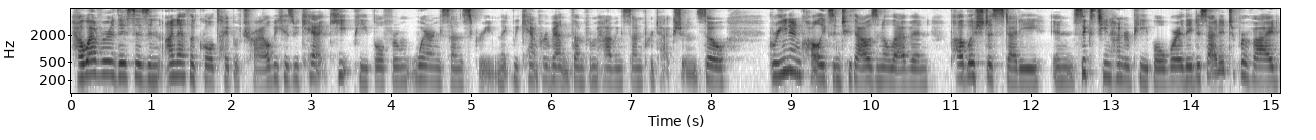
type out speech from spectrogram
However, this is an unethical type of trial because we can't keep people from wearing sunscreen. Like we can't prevent them from having sun protection. So Green and colleagues in 2011 published a study in 1,600 people where they decided to provide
